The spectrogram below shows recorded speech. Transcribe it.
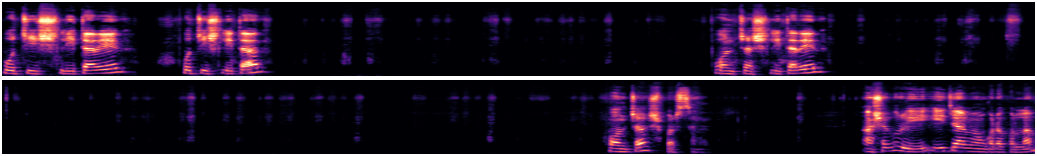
পঁচিশ লিটারের, পঁচিশ লিটার পঞ্চাশ লিটারের পঞ্চাশ পার্সেন্ট আশা করি এই যে আমি অঙ্কটা করলাম,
